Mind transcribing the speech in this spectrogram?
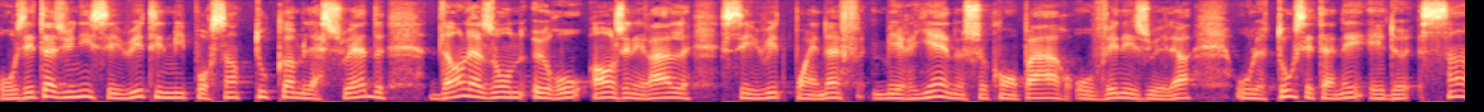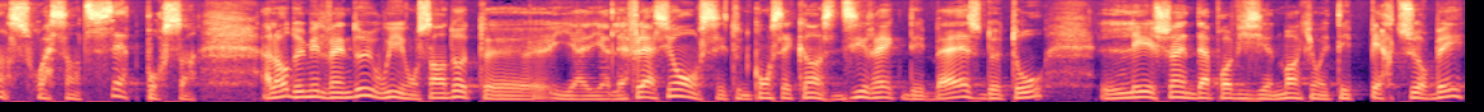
aux États-Unis, c'est 8,5% tout comme la Suède. Dans la zone euro, en général, c'est 8,9 mais rien ne se compare au Venezuela, où le taux cette année est de 167% Alors 2022, oui, on s'en doute, euh, il, y a, y a de l'inflation, c'est une conséquence directe des baisses de taux, les chaînes d'approvisionnement qui ont été perturbées,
